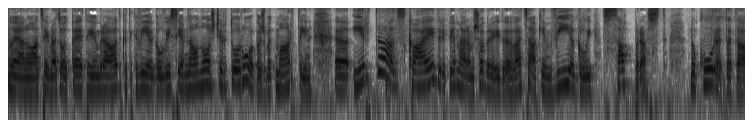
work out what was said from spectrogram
Nu jā, no acīm redzot, pētījumi rāda, ka tik viegli visiem nav nošķirt to robežu, bet Mārtiņa, uh, ir tā skaidri, piemēram, šobrīd vecākiem viegli saprast, nu, kura tā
